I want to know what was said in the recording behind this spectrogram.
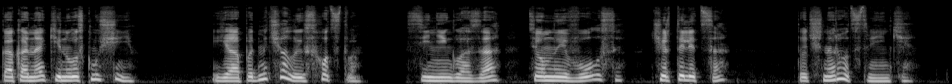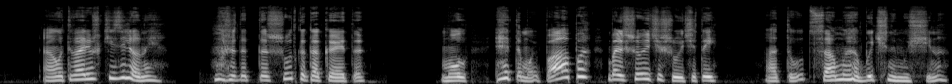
как она кинулась к мужчине. Я подмечала их сходство. Синие глаза, темные волосы, черты лица. Точно родственники. А у тварюшки зеленые. Может, это шутка какая-то? Мол, это мой папа, большой и чешуйчатый. А тут самый обычный мужчина,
